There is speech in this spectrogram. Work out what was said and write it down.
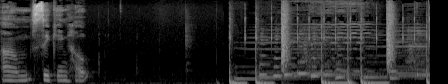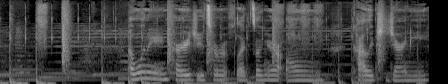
um, seeking help. I want to encourage you to reflect on your own college journey,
